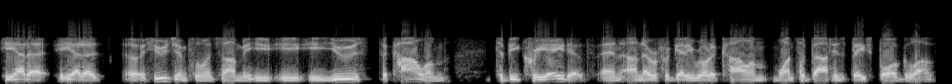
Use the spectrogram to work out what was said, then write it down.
he had a he had a, a huge influence on me. He he he used the column to be creative. And I'll never forget he wrote a column once about his baseball glove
